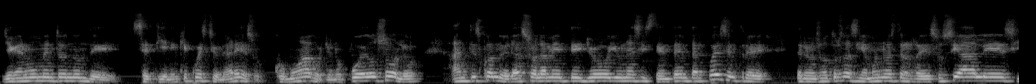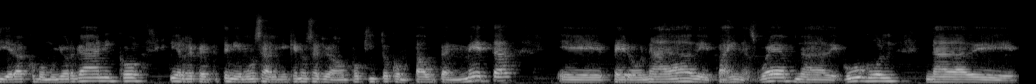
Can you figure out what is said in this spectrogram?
llega un momento en donde se tienen que cuestionar eso. ¿Cómo hago? Yo no puedo solo. Antes cuando era solamente yo y un asistente dental, pues entre, entre nosotros hacíamos nuestras redes sociales y era como muy orgánico y de repente teníamos a alguien que nos ayudaba un poquito con pauta en meta, eh, pero nada de páginas web, nada de Google, nada de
